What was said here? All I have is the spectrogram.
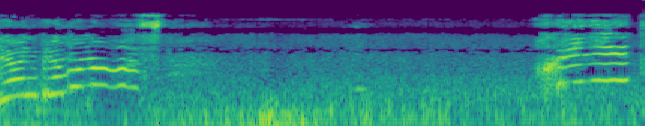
Глянь прямо на вас. Охренеть!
